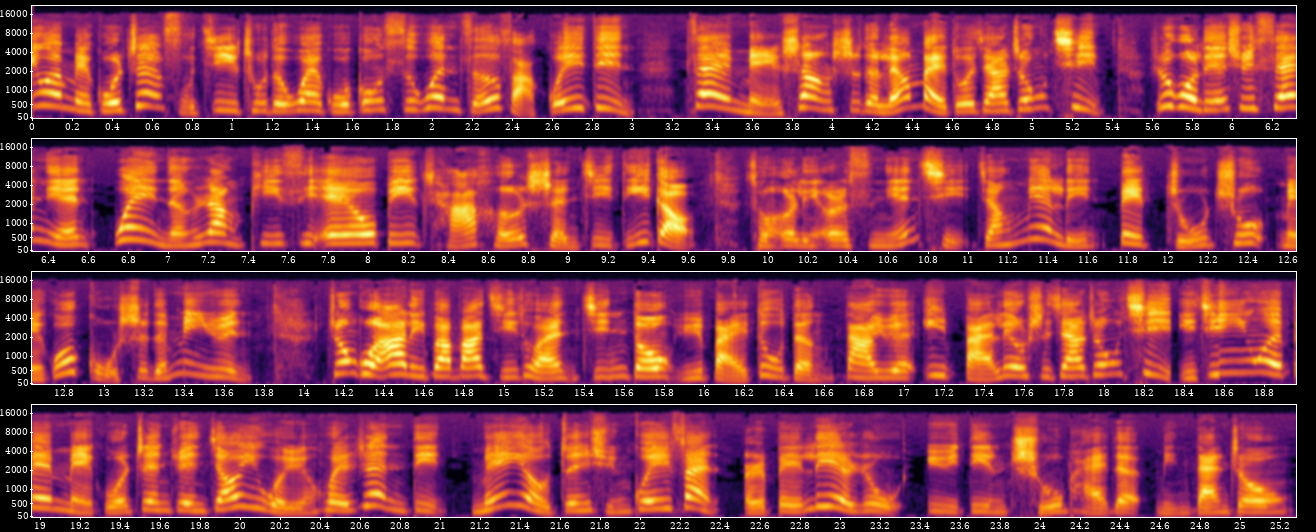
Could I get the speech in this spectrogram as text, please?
因为美国政府寄出的外国公司问责法规定，在美上市的两百多家中企，如果连续三年未能让 PCAOB 查核审计底稿，从二零二四年起将面临被逐出美国股市的命运。中国阿里巴巴集团、京东与百度等大约一百六十家中企，已经因为被美国证券交易委员会认定没有遵循规范，而被列入预定除牌的名单中。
